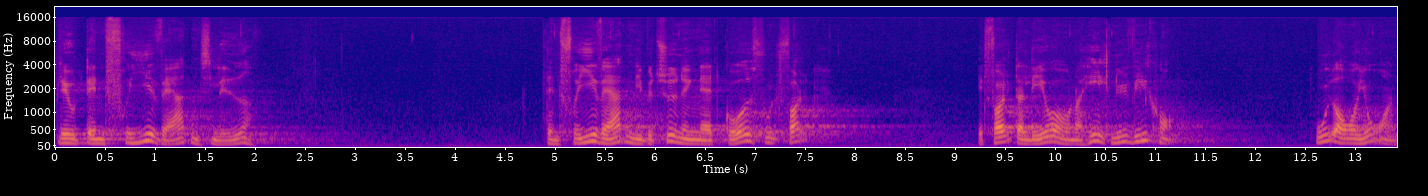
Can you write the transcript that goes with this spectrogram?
blev den frie verdens leder. Den frie verden i betydningen af et gådefuldt folk. Et folk, der lever under helt nye vilkår. Ud over jorden.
